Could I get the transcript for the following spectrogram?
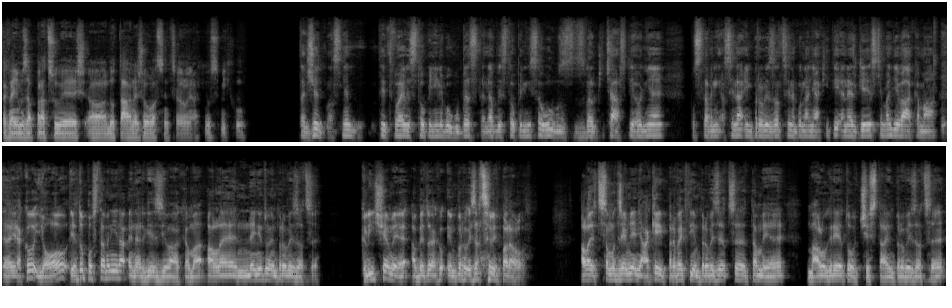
tak na něm zapracuješ a dotáhneš ho vlastně třeba do nějakého smíchu. Takže vlastně ty tvoje vystoupení nebo vůbec ten vystoupení jsou z velké části hodně postavený asi na improvizaci nebo na nějaký ty energie s těma divákama. E, jako jo, je to postavený na energii s divákama, ale není to improvizace. Klíčem je, aby to jako improvizace vypadalo. Ale samozřejmě nějaký prvek té improvizace tam je, málo kdy je to čistá improvizace,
